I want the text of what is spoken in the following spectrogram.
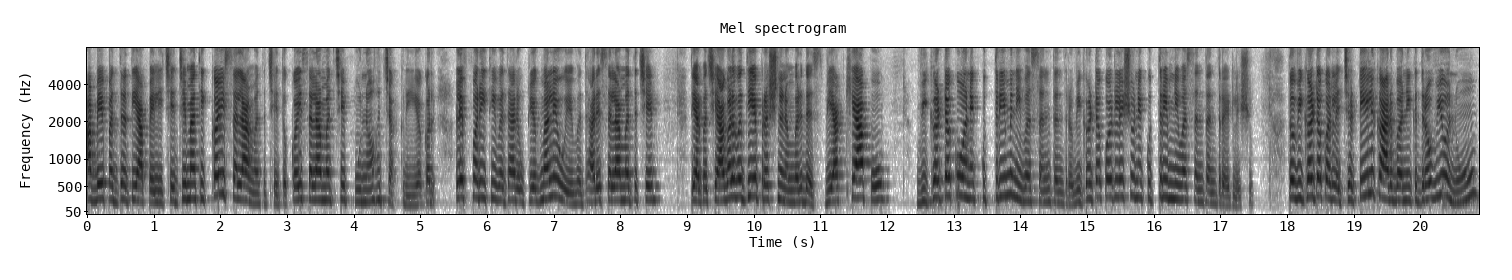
આ બે પદ્ધતિ આપેલી છે, જેમાંથી કઈ સલામત છે? તો કઈ સલામત છે? પુનઃ ચક્રીયકરણ એટલે ફરીથી વધારે ઉપયોગમાં લેવું એ વધારે સલામત છે. ત્યાર પછી આગળ વધીએ, પ્રશ્ન નંબર દસ. વ્યાખ્યા આપો વિઘટકો અને કૃત્રિમ નિવસન તંત્ર. વિઘટકો એટલે શું ને કૃત્રિમ નિવસન તંત્ર એટલે શું? તો વિઘટકો એટલે જટિલ કાર્બનિક દ્રવ્યોનું,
